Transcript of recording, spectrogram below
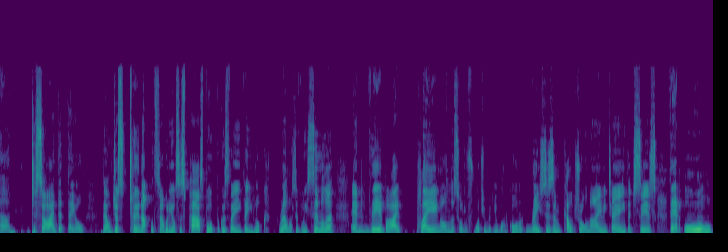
uh, decide that they'll they'll just turn up with somebody else's passport because they, they look relatively similar and thereby playing on the sort of what you, you want to call it, racism, cultural naivete that says that all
